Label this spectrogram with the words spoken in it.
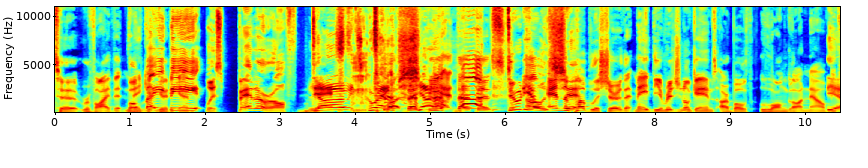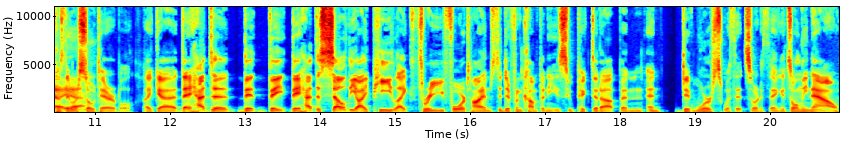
to revive it and Well, make it good maybe again. it was better off dead. No, it's great. But the, Shut up. the, the, the studio Oh, and the publisher that made the original games are both long gone now because Yeah, they were so terrible. Like uh, they had to they, they they had to sell the IP like three four times to different companies who picked it up and and did worse with it, sort of thing. It's only now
